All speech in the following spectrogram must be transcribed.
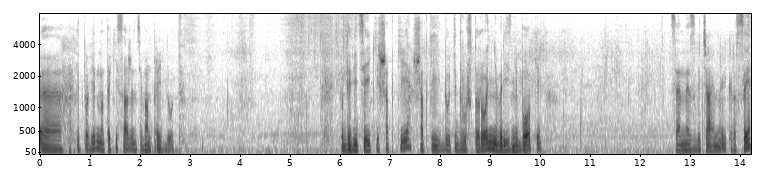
е, відповідно такі саджанці вам прийдуть. Подивіться, які шапки. Шапки йдуть двосторонні в різні боки. Це незвичайної краси.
